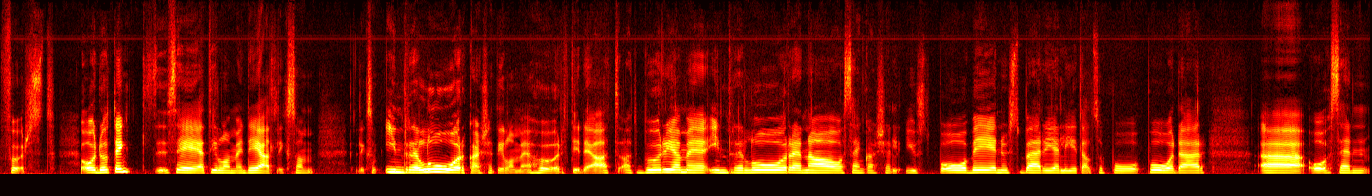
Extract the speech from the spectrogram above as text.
först. Och då säger jag till och med det att liksom liksom inre lår kanske till och med hör till det. Att, att börja med inre lårena och sen kanske just på venusberget lite, alltså på, på där. Uh, och sen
